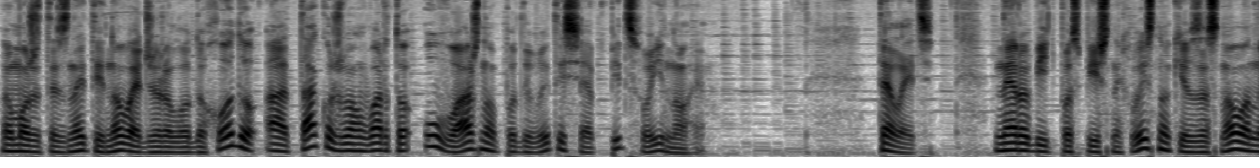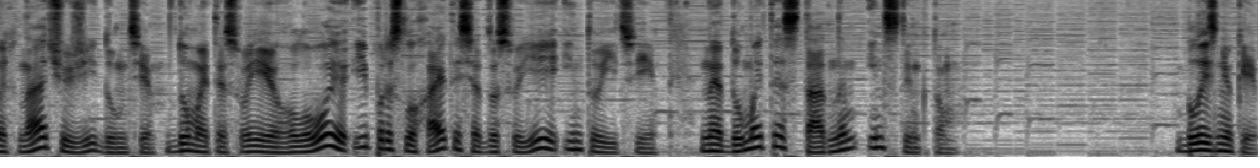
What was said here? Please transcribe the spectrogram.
Ви можете знайти нове джерело доходу, а також вам варто уважно подивитися під свої ноги. Телець. Не робіть поспішних висновків, заснованих на чужій думці. Думайте своєю головою і прислухайтеся до своєї інтуїції. Не думайте стадним інстинктом. Близнюки.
